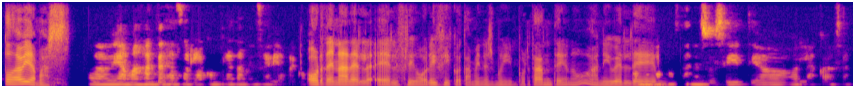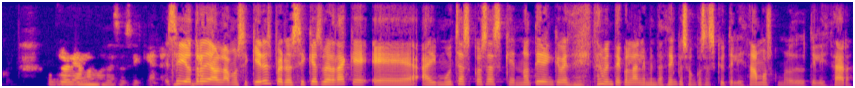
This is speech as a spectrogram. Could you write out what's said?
todavía más. Todavía más antes de hacer la compra también sería recomendable. Ordenar el, el frigorífico también es muy importante, ¿no? A nivel de... Poner las cosas en su sitio, las cosas. Otro día hablamos de eso si quieres. Sí, otro día hablamos si quieres, pero sí que es verdad que eh, hay muchas cosas que no tienen que ver directamente con la alimentación, que son cosas que utilizamos, como lo de utilizar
